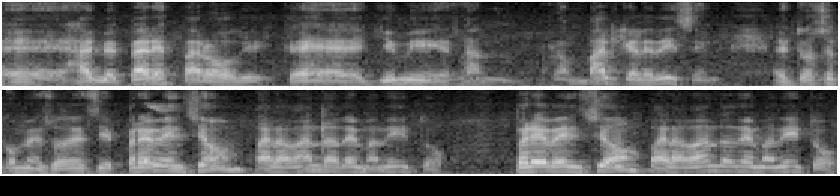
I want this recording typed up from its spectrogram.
eh, Jaime Pérez Parodi, que es Jimmy Ram- Rambal que le dicen, entonces comenzó a decir, prevención para banda de manito, prevención para banda de manito,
